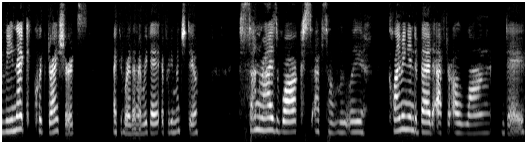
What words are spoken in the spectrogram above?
v neck quick dry shirts. I could wear them every day. I pretty much do. Sunrise walks, absolutely. Climbing into bed after a long day.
